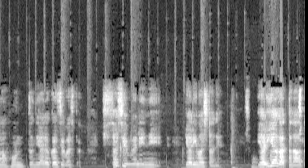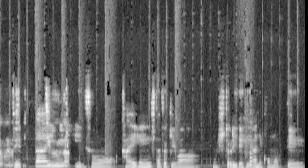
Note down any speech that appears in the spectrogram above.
ー、本当にやらかしました。久しぶりにやりましたね。やりやがったなと思いました絶。対自分がに、そう、改変したときは、もう一人で部屋にこもって、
